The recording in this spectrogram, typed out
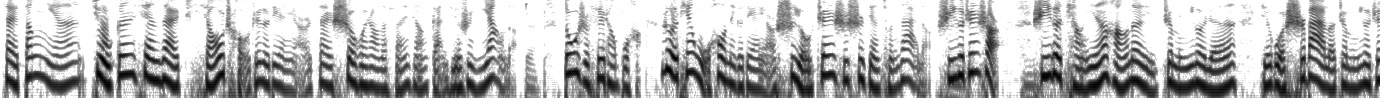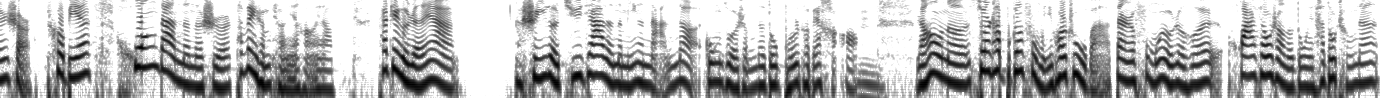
在当年就跟现在《小丑》这个电影在社会上的反响感觉是一样的，对，都是非常不好。《热天午后》那个电影是有真实事件存在的，是一个真事儿，嗯是一个抢银行的这么一个人，结果失败了这么一个真事儿。特别荒诞的呢是，他为什么抢银行呀？他这个人呀。是一个居家的那么一个男的，工作什么的都不是特别好。嗯然后呢，虽然他不跟父母一块儿住吧，但是父母有任何花销上的东西他都承担，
